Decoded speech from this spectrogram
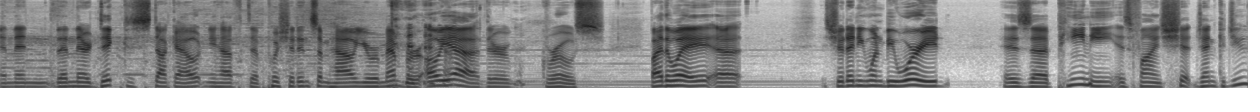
and then then their dick is stuck out, and you have to push it in somehow. You remember, oh yeah, they're gross. By the way, uh, should anyone be worried, his uh, peenie is fine. Shit, Jen, could you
